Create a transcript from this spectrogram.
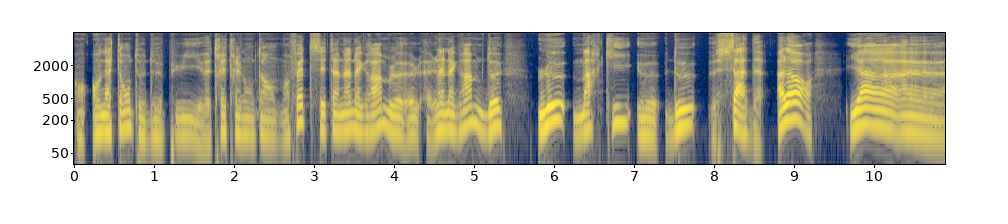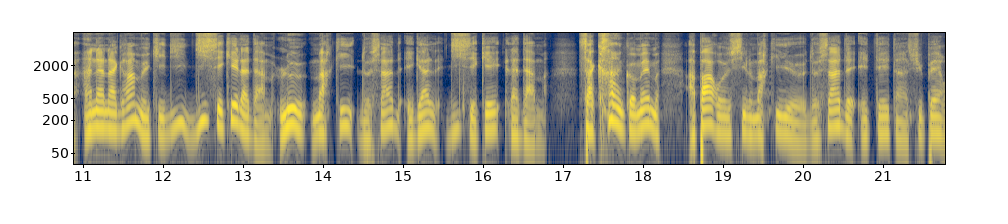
en, en attente depuis très très longtemps. En fait, c'est un anagramme, l'anagramme de le marquis euh, de Sade. Alors, il y a euh, un anagramme qui dit disséquer la dame. Le marquis de Sade égale disséquer la dame. Ça craint quand même, à part euh, si le marquis euh, de Sade était un super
